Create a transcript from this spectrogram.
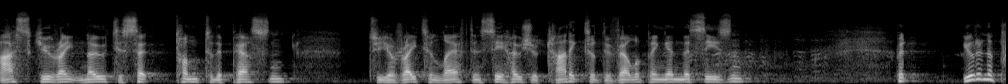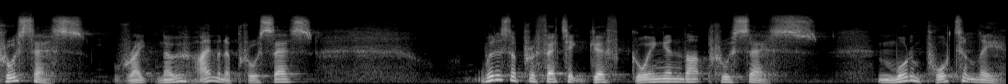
ask you right now to sit, turn to the person to your right and left and say, How's your character developing in this season? But you're in a process right now. I'm in a process. Where is the prophetic gift going in that process? More importantly,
